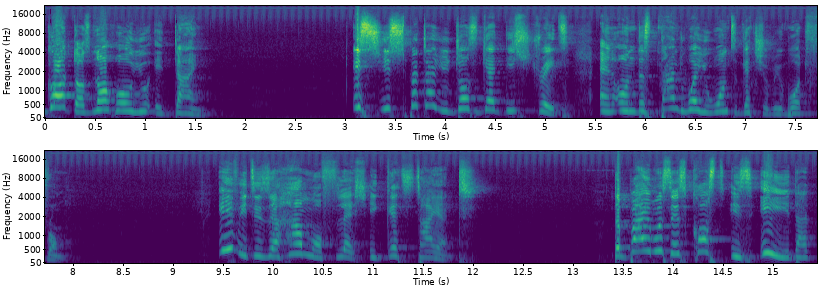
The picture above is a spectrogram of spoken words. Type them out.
God does not hold you a dime. It's, it's better you just get this straight and understand where you want to get your reward from. If it is a harm of flesh, it gets tired. The Bible says, Cost is he that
